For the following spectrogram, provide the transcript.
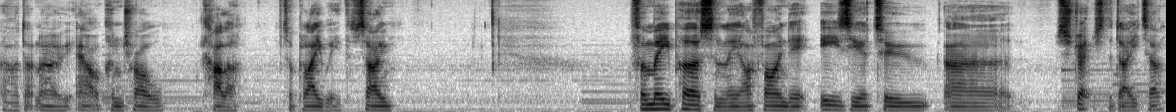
I don't know out of control colour to play with. So for me personally I find it easier to uh, stretch the data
